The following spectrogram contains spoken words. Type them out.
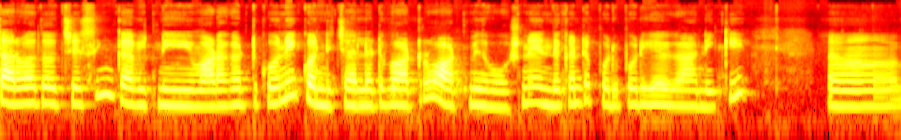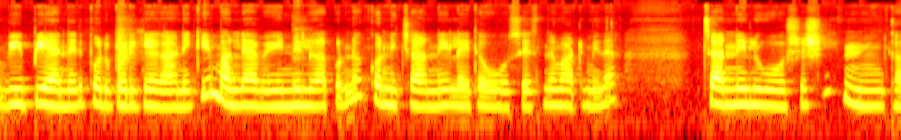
తర్వాత వచ్చేసి ఇంకా వీటిని వడగట్టుకొని కొన్ని చల్లటి వాటర్ వాటి మీద పోసిన. ఎందుకంటే పొడి పొడిగా కానికి వీపీ అనేది పొడి పొడికే కానీ మళ్ళీ అవి నీళ్ళు కాకుండా కొన్ని చన్నీళ్ళు అయితే పోసేసిన వాటి మీద చన్నీళ్ళు పోసేసి ఇంకా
